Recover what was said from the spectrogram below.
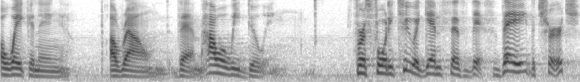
awakening around them. How are we doing? Verse 42 again says this They, the church,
